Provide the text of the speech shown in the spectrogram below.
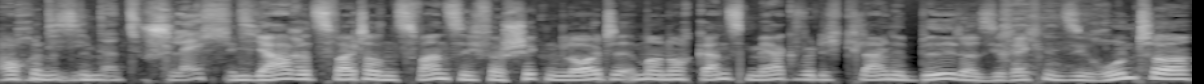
auch in, im, im, Jahre 2020 verschicken Leute immer noch ganz merkwürdig kleine Bilder. Sie rechnen sie runter,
